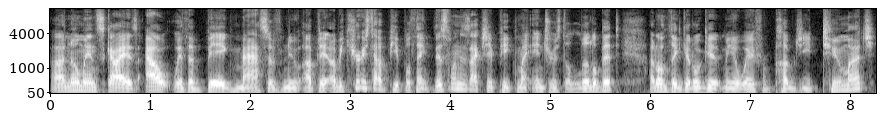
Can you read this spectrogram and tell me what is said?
uh, No Man's Sky is out with a big, massive new update. I'll be curious how people think. This one has actually piqued my interest a little bit. I don't think it'll get me away from PUBG too much,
